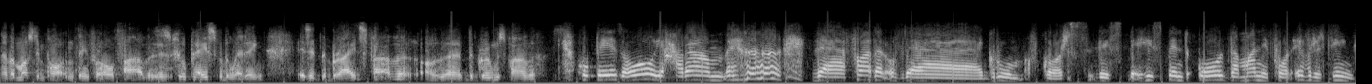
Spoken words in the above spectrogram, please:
Now, the most important thing for all fathers is who pays for the wedding. Is it the bride's father or the, the groom's father? Who pays? Oh, ya haram. the father of the groom, of course. They, sp- he spent all the money for everything,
